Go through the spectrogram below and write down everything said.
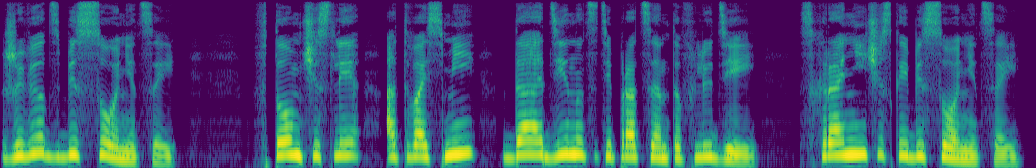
живет с бессонницей, в том числе от 8 до 11% людей с хронической бессонницей.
